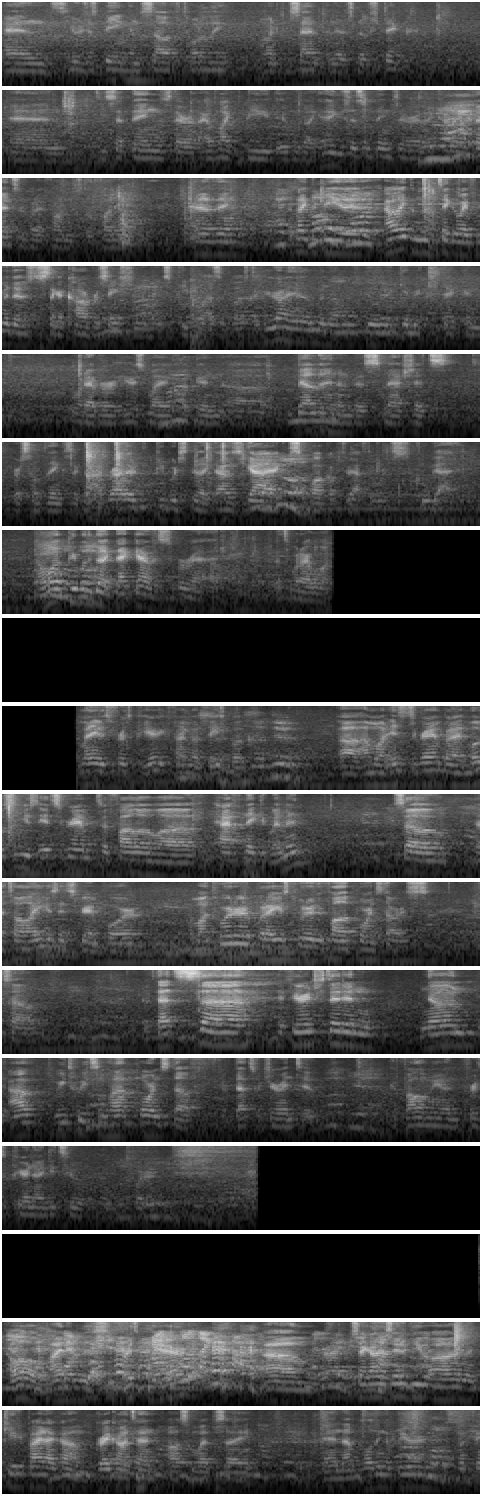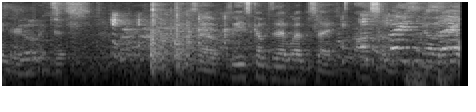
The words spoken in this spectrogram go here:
and he was just being himself totally, 100%, and there's no shtick. And he said things that I would like to be, it was like, hey, you said some things that are like kind of offensive, but I found them still funny, kind of thing. I'd like to be, I would like them to take away from it that it was just like a conversation amongst people as opposed to, here I am, and I'm doing a gimmick shtick, and whatever, here's my fucking uh, melon, I'm gonna smash it or something. It's like, no, I'd rather people just be like, that was a guy I can just walk up to afterwards. Cool guy. I want people to be like, that guy was super rad. That's what I want. My name is Fritz Pierre. You can find me on Facebook. Uh, I'm on Instagram, but I mostly use Instagram to follow uh, half-naked women. So that's all I use Instagram for. I'm on Twitter, but I use Twitter to follow porn stars. So if that's uh, if you're interested in known, I'll retweet some hot porn stuff if that's what you're into. You can follow me on Fritz Pierre 92 on Twitter. Hello, my name is Fritz Pierre. Um, check out this interview on aqdpi.com. Great content, awesome website. And I'm holding a beer with my finger like this. So please come to that website. It's awesome.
